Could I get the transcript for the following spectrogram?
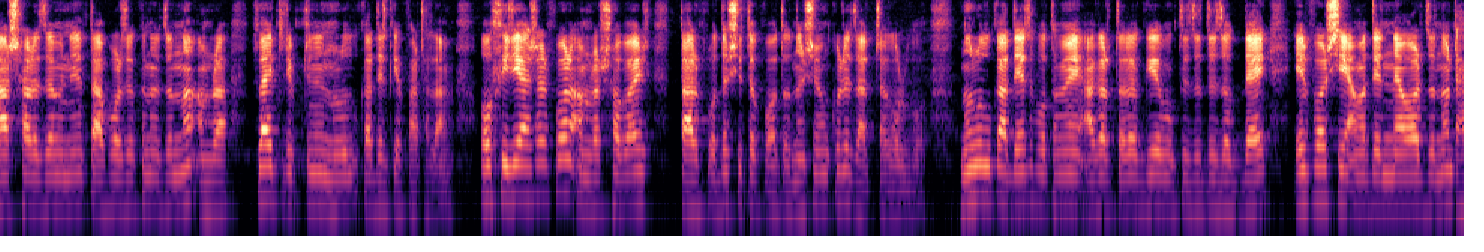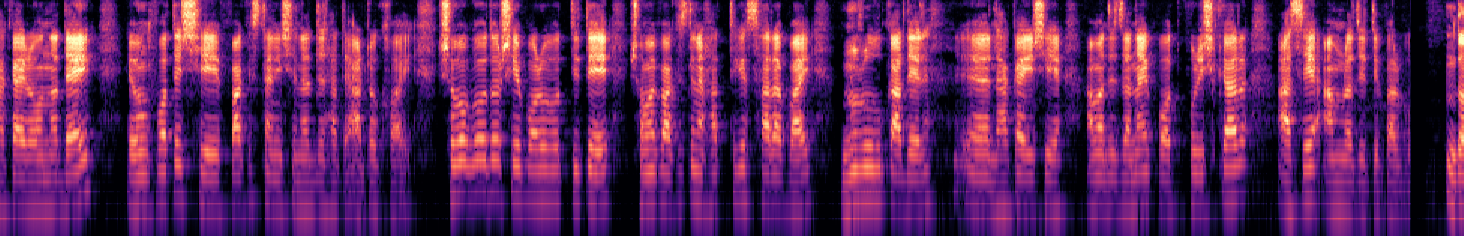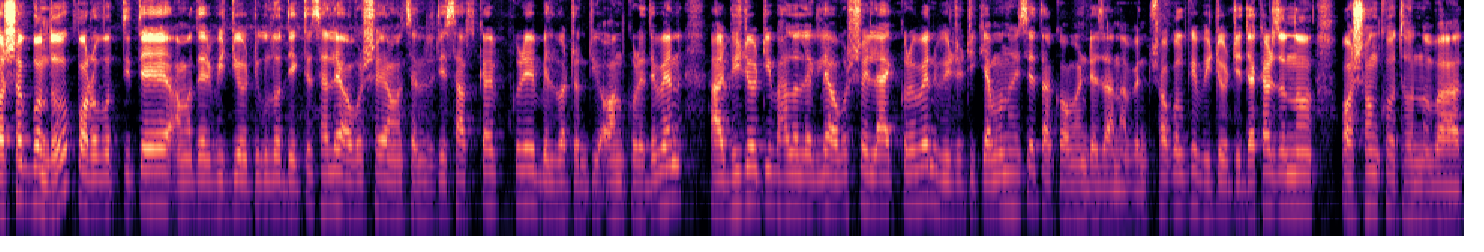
আর সারজমিনে তা পর্যবেক্ষণের জন্য আমরা ফ্লাইট লেফটেন্যান্ট নুরুল কাদেরকে পাঠালাম। ও ফিরে আসার পর আমরা সবাই তার প্রদর্শিত পথ অনুসরণ করে যাত্রা করব। নুরুল কাদের প্রথমে আগারতলা গিয়ে মুক্তিযুদ্ধে যোগ দেয়। এরপর সে আমাদের নেওয়ার জন্য ঢাকায় রওনা দেয় এবং পথে সে পাকিস্তানি সেনাদের হাতে আটক হয়। সৌভাগ্যবত সে পরবর্তীতে সময় পাকিস্তানের হাত থেকে ছাড়া পায়। নুরুল কাদের ঢাকায় এসে আমাদের জানায়, পথ পরিষ্কার আছে, আমরা যেতে পারব। দর্শক বন্ধু, পরবর্তীতে আমাদের ভিডিওটিগুলো দেখতে চাইলে অবশ্যই আমার চ্যানেলটি সাবস্ক্রাইব করে বেল বাটনটি অন করে দেবেন। আর ভিডিওটি ভালো লাগলে অবশ্যই লাইক করবেন। ভিডিওটি কেমন হয়েছে তা কমেন্টে জানাবেন। সকলকে ভিডিওটি দেখার জন্য অসংখ্য ধন্যবাদ।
